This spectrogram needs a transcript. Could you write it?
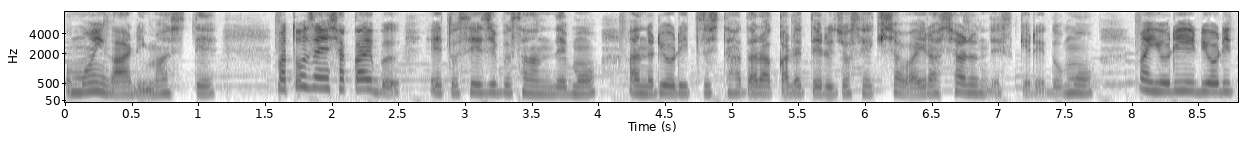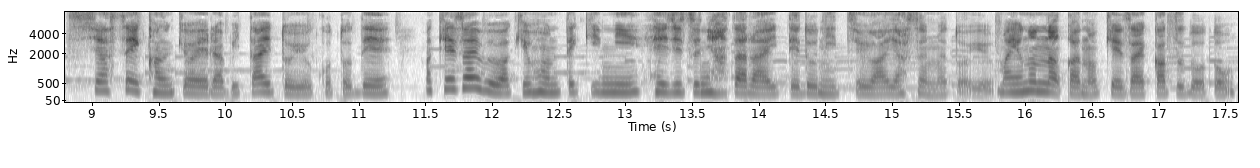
思いがありましてまあ、当然社会部、えー、と政治部さんでもあの両立して働かれている女性記者はいらっしゃるんですけれども、まあ、より両立しやすい環境を選びたいということで、まあ、経済部は基本的に平日に働いて土日は休むという、まあ、世の中の経済活動と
